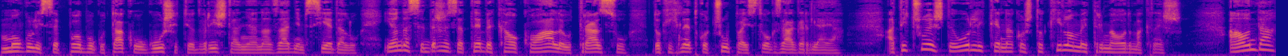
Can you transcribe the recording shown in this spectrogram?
mogu li se pobogu tako ugušiti od vrištanja na zadnjem sjedalu i onda se drže za tebe kao koale u transu dok ih netko čupa iz tvog zagrljaja. A ti čuješ te urlike nakon što kilometrima odmakneš. A onda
